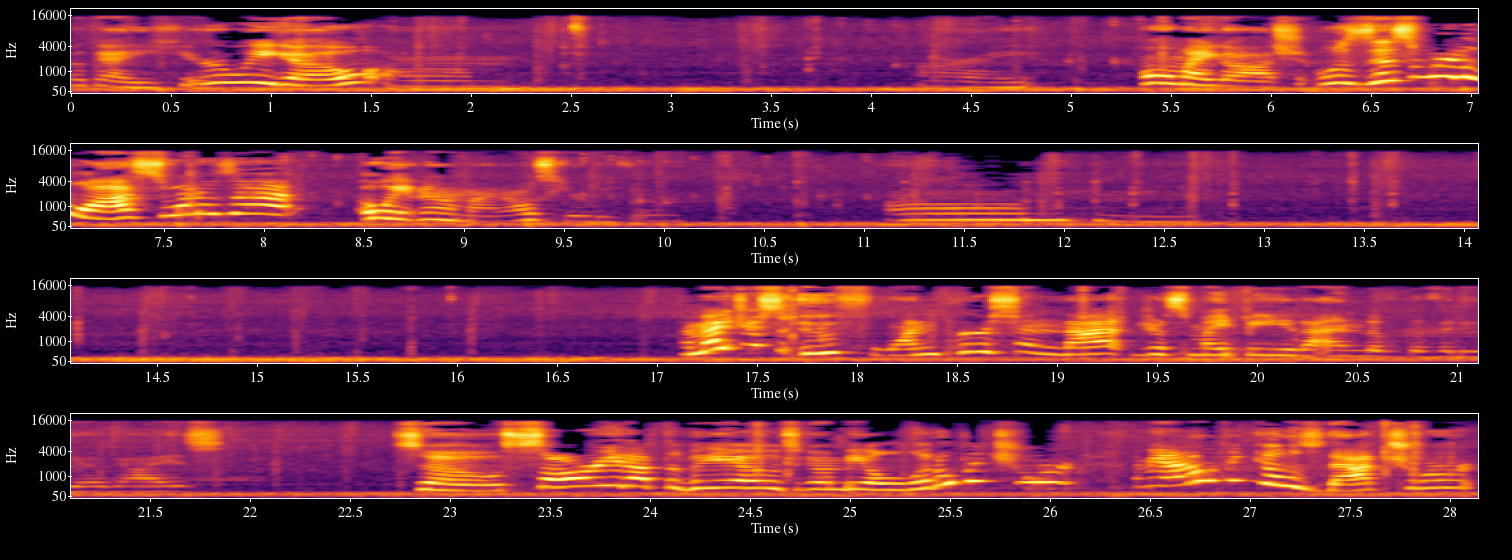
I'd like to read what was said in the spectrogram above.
Okay, here we go. Um, Alright. Oh my gosh. Was this where the last one was at? Oh, wait, never mind. I was here before. Um, hmm. I might just oof one person. That just might be the end of the video, guys. So, sorry that the video is going to be a little bit short. I mean, I don't think it was that short.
